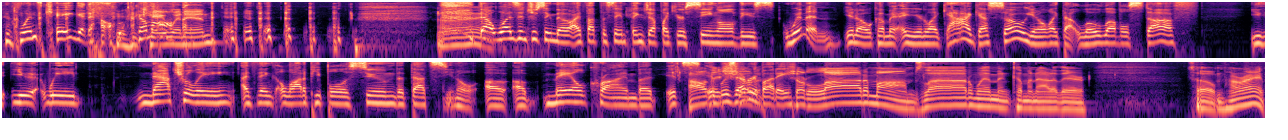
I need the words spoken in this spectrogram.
when's K get out? tough. Come Kay on. went in. That was interesting, though. I thought the same thing, Jeff. Like you're seeing all these women, you know, come in, and you're like, yeah, I guess so. You know, like that low level stuff. You, you, we naturally, I think a lot of people assume that that's you know a, a male crime, but it's Oh, it was showed- everybody. Showed a lot of moms, a lot of women coming out of there. So, all right.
